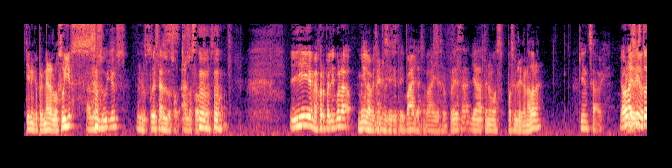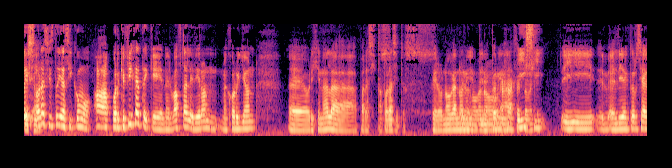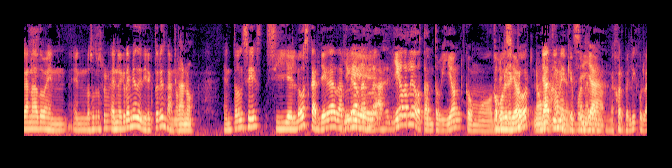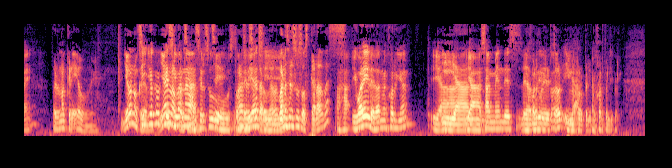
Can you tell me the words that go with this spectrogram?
Tienen que premiar a los suyos. A los suyos. y después a los otros. A los otros. y mejor película, 1917. Vaya sorpresa. Vaya sorpresa. Ya tenemos posible ganadora. ¿Quién sabe? Ahora sí estoy, ahora sí estoy así como, ah, porque fíjate que en el BAFTA le dieron mejor guion eh, original a Parásitos. A Parásitos. Pero no ganó ni director ni nada. y sí, y el director se ha ganado en, en los otros premios. En el gremio de directores ganó. Ganó. Entonces, si el Oscar llega a darle... Llega a darle, o tanto guion como, como director, ya tiene que poner mejor película, ¿eh? Pero no creo, güey. Yo no creo. Sí, yo creo que sí van a hacer sus tonterías. Van a, hacer sus oscaradas. Ajá. Igual y le dan mejor guion. Y a, Sam Mendes le mejor, mejor director, y, mejor película. Mejor película.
